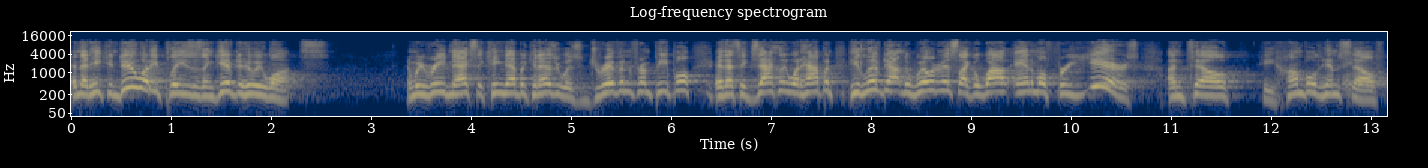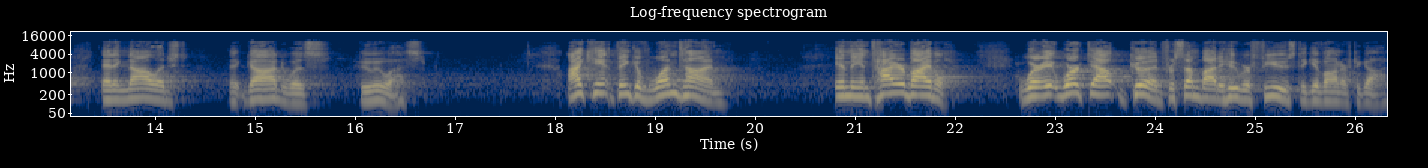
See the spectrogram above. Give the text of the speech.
and that He can do what He pleases and give to who He wants. And we read next that King Nebuchadnezzar was driven from people, and that's exactly what happened. He lived out in the wilderness like a wild animal for years until he humbled himself and acknowledged that God was who he was. I can't think of one time in the entire Bible where it worked out good for somebody who refused to give honor to God.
